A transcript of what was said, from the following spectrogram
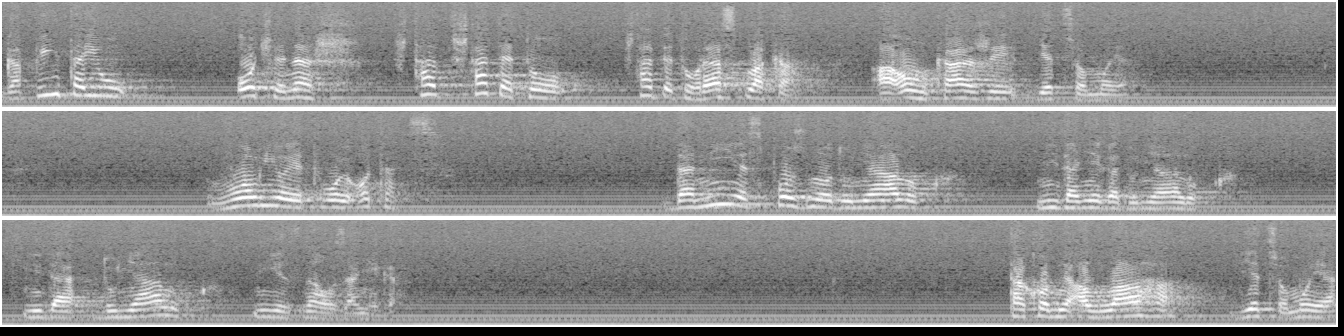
ga pitaju oče naš šta, šta te to šta te to rasplaka? A on kaže djeco moja volio je tvoj otac da nije spoznao Dunjaluk ni da njega Dunjaluk ni da Dunjaluk nije znao za njega. Tako mi Allaha djeco moja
